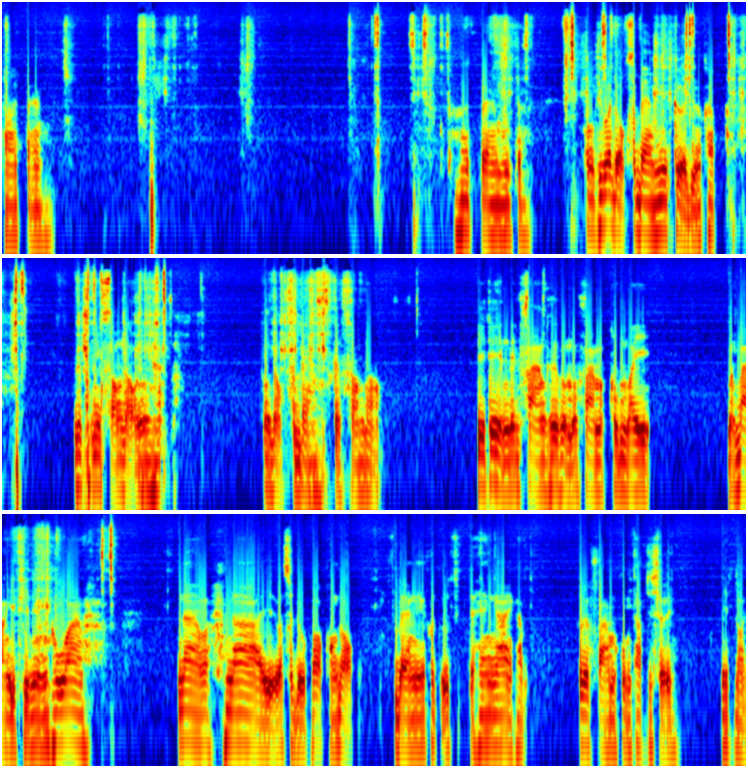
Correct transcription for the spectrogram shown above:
ท้ายแปลงท้ายแปลงมันจะตรงที่ว่าดอกสะแบงมีเกิดอยู่นะครับ นจะมีสองดอกนี้ฮะตรงดอกสแบงเกิดสองดอก ที่ที่เห็นเป็นฟางคือผมเอาฟางมาคลุมไว้บางๆอีกทีหนึ่งเพราะว่าหน้าว่าหน้าวัสดุพอกของดอกแบงนี้เขาจะแห้งง่ายครับ ก็เลยฟางมาคลุมทับเฉยๆนิดหน่อย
